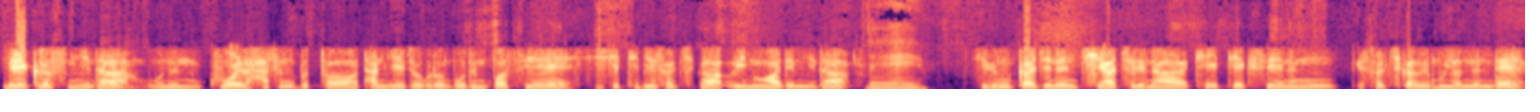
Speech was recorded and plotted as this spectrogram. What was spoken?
네, 그렇습니다. 오는 9월 하순부터 단계적으로 모든 버스에 CCTV 설치가 의무화됩니다. 네. 지금까지는 지하철이나 KTX에는 설치가 의무였는데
